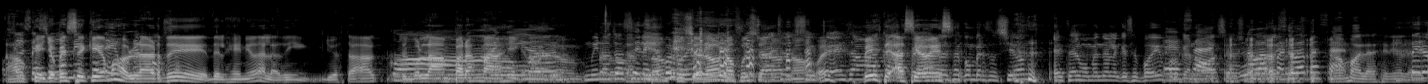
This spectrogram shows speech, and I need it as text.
O Ah, sea, ok. Yo pensé que íbamos a de hablar de, del genio de Aladín. Yo estaba... Tengo Coño. lámparas mágicas. Un minuto aceleré No funcionó, no funcionó. No, Viste, acá así a esperando veces. esa conversación, este es el momento en el que se puede ir porque no va a Exacto, ser no va, no va a No pasar. vamos a hablar genial. Pero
